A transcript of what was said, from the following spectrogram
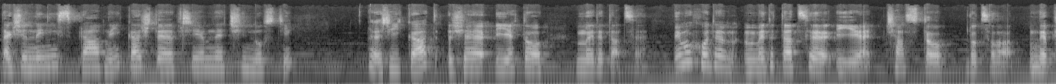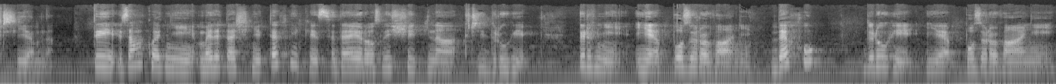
Takže není správný každé příjemné činnosti říkat, že je to meditace. Mimochodem, meditace je často docela nepříjemná. Ty základní meditační techniky se dají rozlišit na tři druhy. První je pozorování dechu, druhý je pozorování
